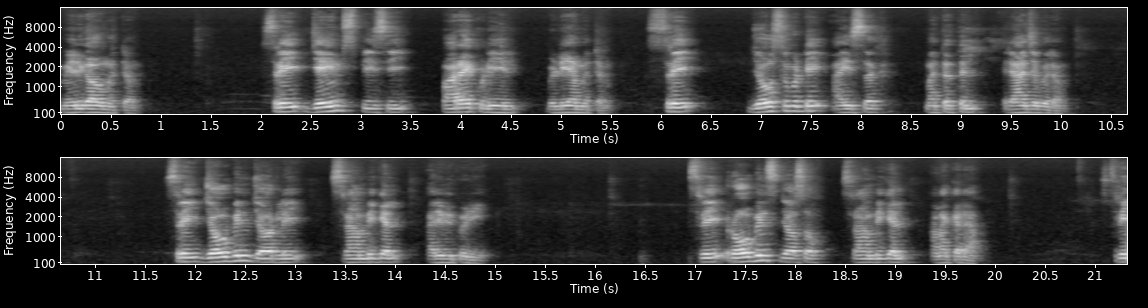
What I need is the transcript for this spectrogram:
Melukavu Mattam. Shri James P C Parekkudiyil Velliyamattom. Shri Josekutty Isaac Mattathil Rajapuram. Shri Jobin Jorly Srampickal Aruvikuzhy. Shri Robins Joseph Srampickal Anakkara. Shri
